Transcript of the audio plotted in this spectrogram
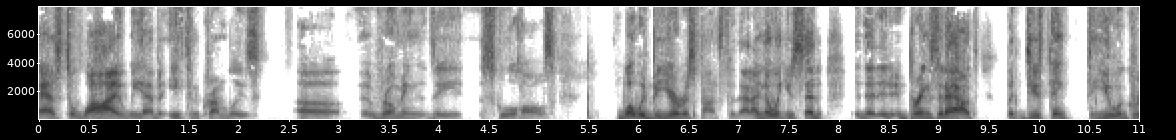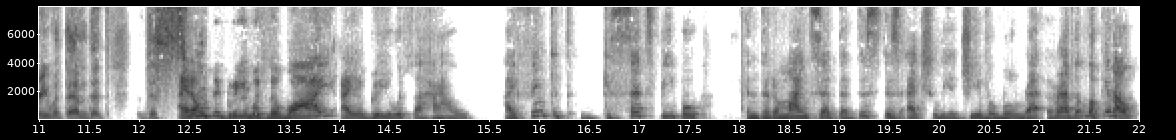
as to why we have Ethan Crumbley's uh, roaming the school halls. What would be your response to that? I know what you said that it, brings it out, but do you think do you agree with them that this? I don't of- agree with the why. I agree with the how. I think it sets people into the mindset that this is actually achievable. Rather, look, you know,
